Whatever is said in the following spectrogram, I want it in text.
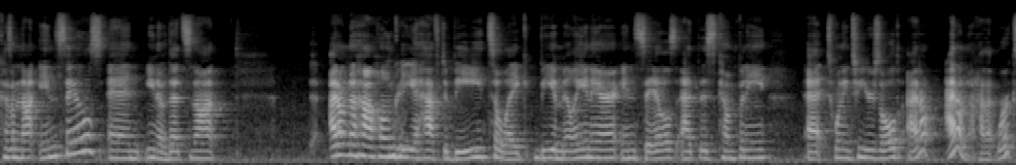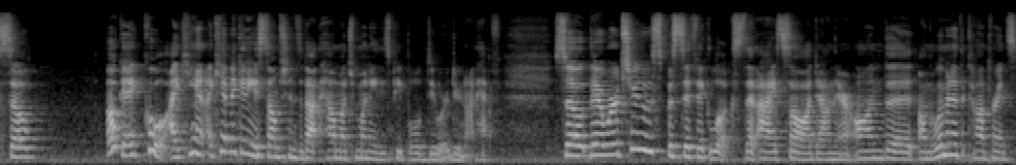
because I'm not in sales, and you know that's not. I don't know how hungry you have to be to like be a millionaire in sales at this company at 22 years old. I don't. I don't know how that works. So, okay, cool. I can't. I can't make any assumptions about how much money these people do or do not have. So there were two specific looks that I saw down there on the on the women at the conference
